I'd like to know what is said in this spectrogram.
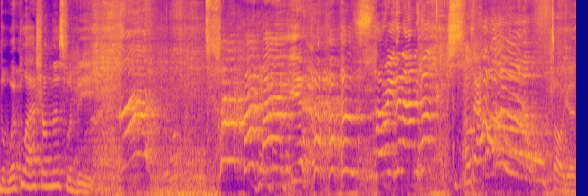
The whiplash on this would be. How are you gonna unhook? Oh god. It's all good.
